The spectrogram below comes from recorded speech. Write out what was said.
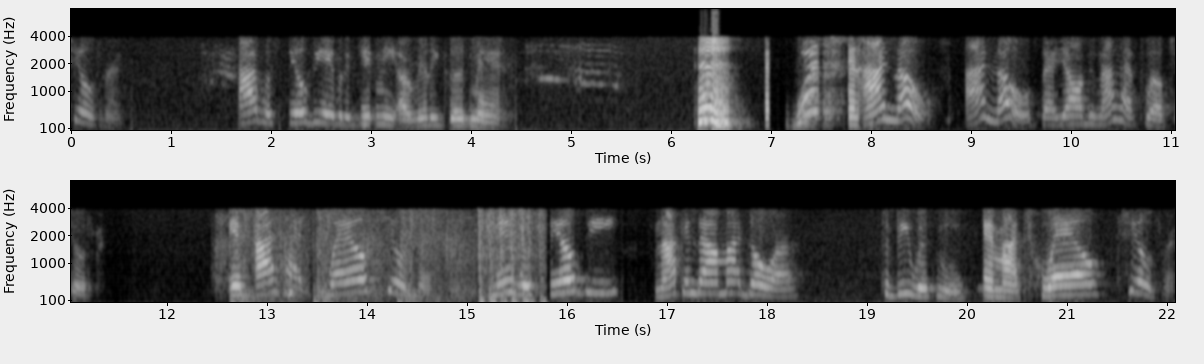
children, I would still be able to get me a really good man. Hmm. What? And I know, I know that y'all do not have twelve children. If I had twelve children, men would still be knocking down my door to be with me and my twelve children.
